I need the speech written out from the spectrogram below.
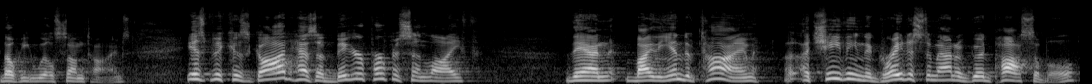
though He will sometimes, is because God has a bigger purpose in life than by the end of time achieving the greatest amount of good possible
